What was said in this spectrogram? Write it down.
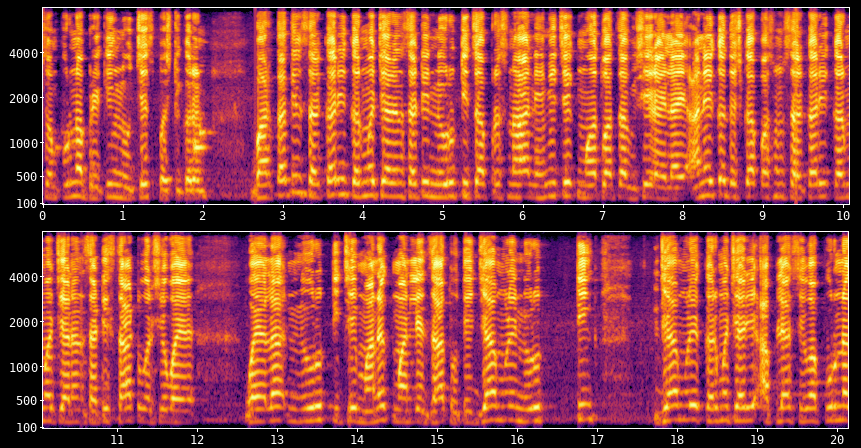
संपूर्ण ब्रेकिंग न्यूजचे स्पष्टीकरण. भारतातील सरकारी कर्मचाऱ्यांसाठी निवृत्तीचा प्रश्न हा नेहमीच एक महत्त्वाचा विषय राहिला आहे. अनेक दशकापासून सरकारी कर्मचाऱ्यांसाठी साठ वर्ष वया वयाला निवृत्तीचे मानक मानले जात होते. ज्यामुळे निवृत्ती ज्यामुळे कर्मचारी आपल्या सेवा पूर्ण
